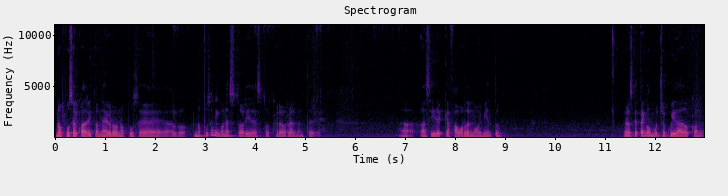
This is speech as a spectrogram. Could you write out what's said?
No puse el cuadrito negro, no puse algo... No puse ninguna story de esto, creo realmente. Ah, así de que a favor del movimiento. Pero es que tengo mucho cuidado con,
